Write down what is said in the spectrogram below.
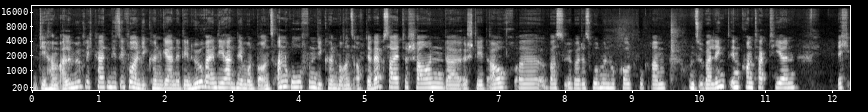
die haben alle Möglichkeiten, die sie wollen. Die können gerne den Hörer in die Hand nehmen und bei uns anrufen. Die können bei uns auf der Webseite schauen. Da steht auch äh, was über das Women Who Code Programm. Uns über LinkedIn kontaktieren. Ich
